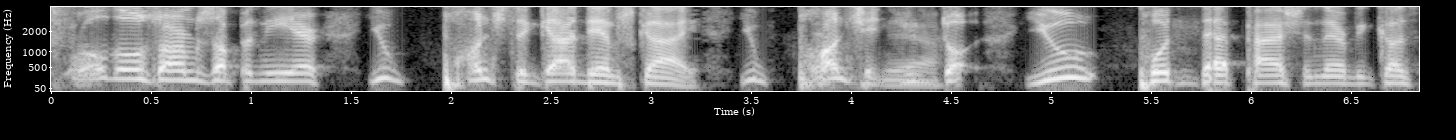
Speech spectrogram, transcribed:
throw those arms up in the air, you punch the goddamn sky. You punch it. You don't. You put that passion there because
